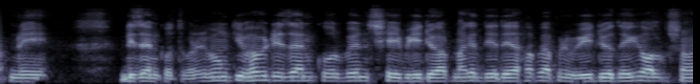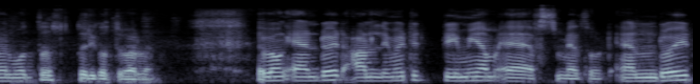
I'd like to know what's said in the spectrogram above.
আপনি ডিজাইন করতে পারেন। এবং কীভাবে ডিজাইন করবেন, সেই ভিডিও আপনাকে দিয়ে দেওয়া হবে। আপনি ভিডিও দেখে অল্প সময়ের মধ্যে তৈরি করতে পারবেন। এবং Android unlimited premium apps method Android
